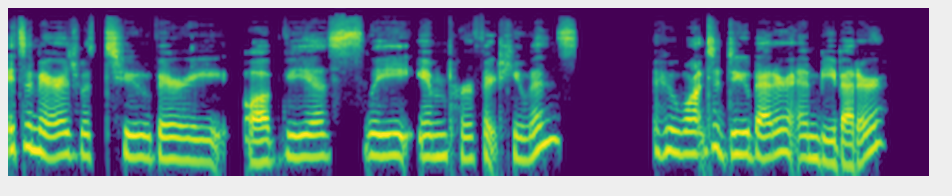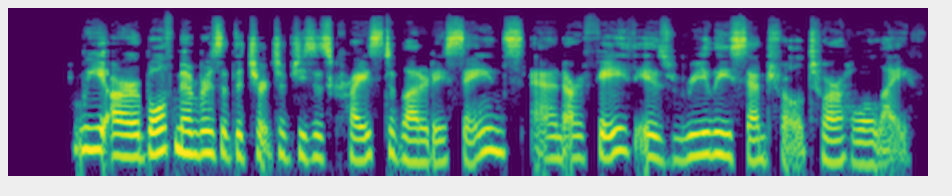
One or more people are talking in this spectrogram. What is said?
it's a marriage with two very obviously imperfect humans who want to do better and be better. We are both members of the Church of Jesus Christ of Latter day Saints, and our faith is really central to our whole life.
